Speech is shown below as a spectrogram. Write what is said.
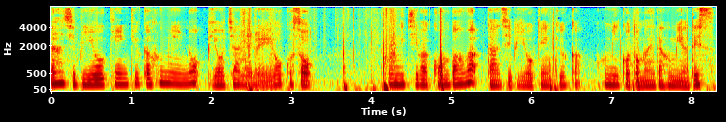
男子美容研究家ふみの美容チャンネルへようこそ。こんにちはこんばんは。男子美容研究家ふみこと前田文也です。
